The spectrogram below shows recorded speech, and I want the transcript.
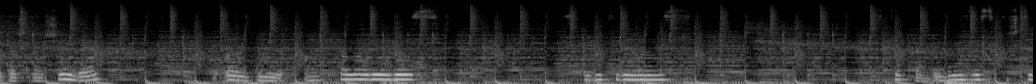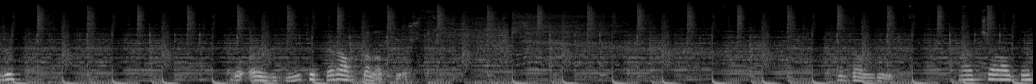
Arkadaşlar şimdi örgüyü alttan alıyoruz. Üste getiriyoruz. Tekrar elimizle sıkıştırıp bu örgüyü tekrar alttan atıyoruz. Buradan bir parça aldık.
